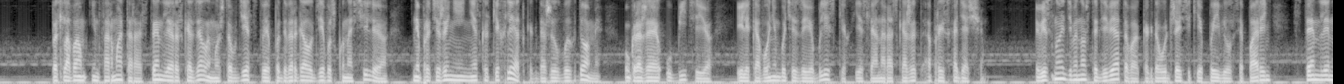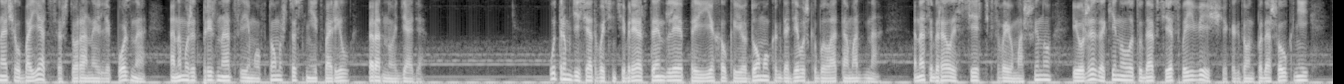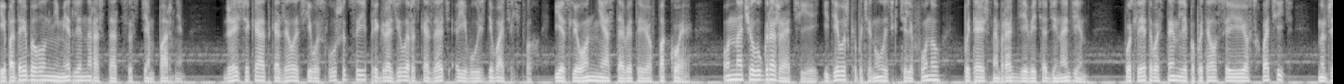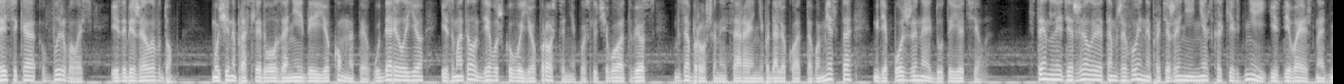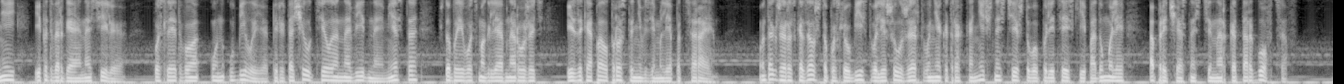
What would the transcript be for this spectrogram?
По словам информатора, Стэнли рассказал ему, что в детстве подвергал девушку насилию на протяжении нескольких лет, когда жил в их доме, угрожая убить ее или кого-нибудь из ее близких, если она расскажет о происходящем. Весной 99-го, когда у Джессики появился парень, Стэнли начал бояться, что рано или поздно она может признаться ему в том, что с ней творил родной дядя. Утром 10 сентября Стэнли приехал к ее дому, когда девушка была там одна. Она собиралась сесть в свою машину и уже закинула туда все свои вещи, когда он подошел к ней и потребовал немедленно расстаться с тем парнем. Джессика отказалась его слушаться и пригрозила рассказать о его издевательствах, если он не оставит ее в покое. Он начал угрожать ей, и девушка потянулась к телефону, пытаясь набрать 911. После этого Стэнли попытался ее схватить, но Джессика вырвалась и забежала в дом. Мужчина проследовал за ней до ее комнаты, ударил ее и замотал девушку в ее простыни, после чего отвез в заброшенный сарай неподалеку от того места, где позже найдут ее тело. Стэнли держал ее там живой на протяжении нескольких дней, издеваясь над ней и подвергая насилию. После этого он убил ее, перетащил тело на видное место, чтобы его смогли обнаружить, и закопал просто не в земле под сараем. Он также рассказал, что после убийства лишил жертву некоторых конечностей, чтобы полицейские подумали о причастности наркоторговцев.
